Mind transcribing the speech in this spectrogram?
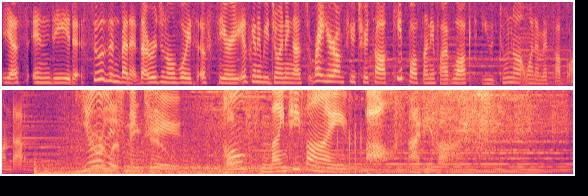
Yes, indeed. Susan Bennett, the original voice of Siri, is going to be joining us right here on Future Talk. Keep Pulse 95 locked. You do not want to miss up on that. You're, You're listening, listening to Pulse 95. Pulse 95.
